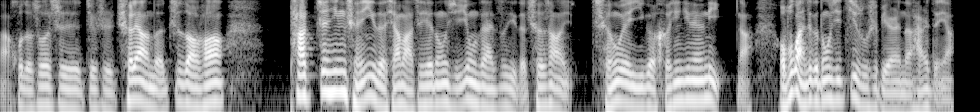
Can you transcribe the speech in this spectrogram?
啊，或者说是就是车辆的制造方。他真心诚意的想把这些东西用在自己的车上，成为一个核心竞争力啊！我不管这个东西技术是别人的还是怎样，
